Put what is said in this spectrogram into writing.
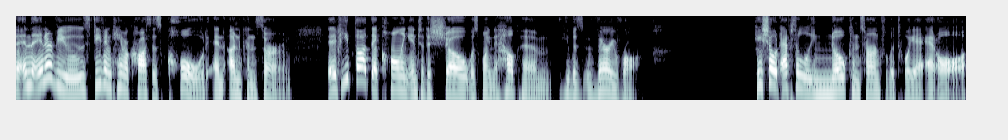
In the interview, Stephen came across as cold and unconcerned. If he thought that calling into the show was going to help him, he was very wrong. He showed absolutely no concern for Latoya at all,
